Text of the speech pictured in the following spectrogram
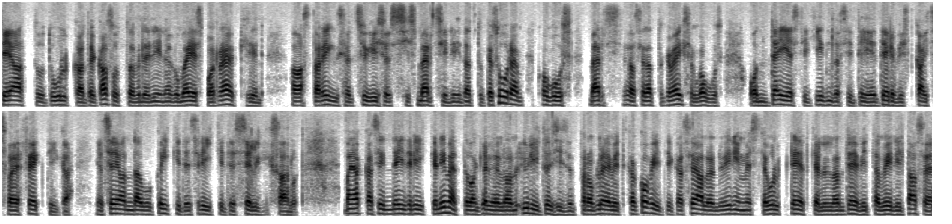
teatud hulkade kasutamine, nii nagu ma eespool rääkisin, aastaringselt sügisest siis märtsini natuke suurem kogus, märtsis edasi natuke väiksem kogus, on täiesti kindlasti teie tervist kaitsva efektiga ja see on nagu kõikides riikides selgeks saanud ma ei hakka siin neid riike nimetama, kellel on ülitõsised probleemid ka Covidiga, seal on ju inimeste hulk need, kellel on D-vitamiini tase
